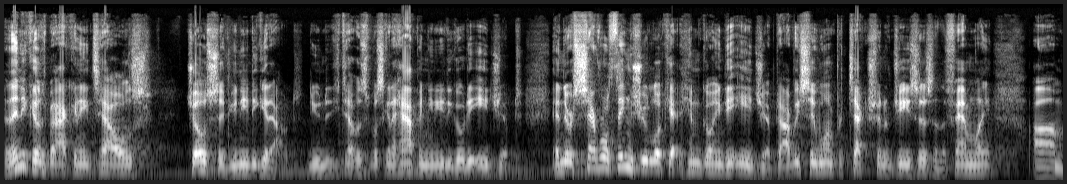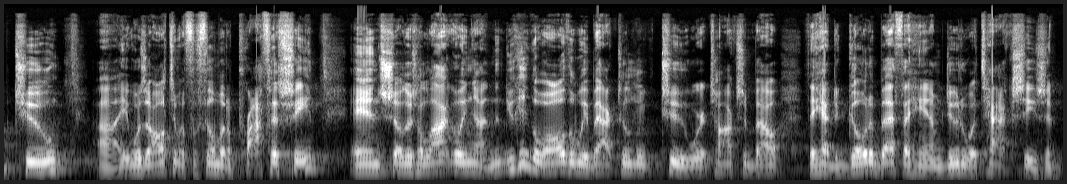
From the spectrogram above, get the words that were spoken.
And then he comes back and he tells Joseph, you need to get out. You, he tells us what's going to happen. You need to go to Egypt. And there are several things you look at him going to Egypt. Obviously, one, protection of Jesus and the family. Um, two, uh, it was ultimate fulfillment of prophecy. And so there's a lot going on. You can go all the way back to Luke 2, where it talks about they had to go to Bethlehem due to a tax season.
